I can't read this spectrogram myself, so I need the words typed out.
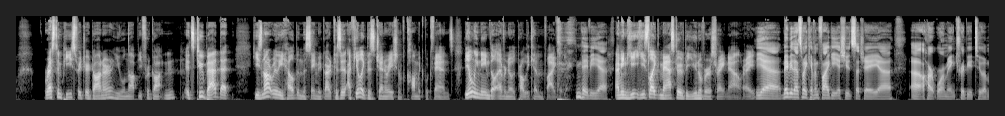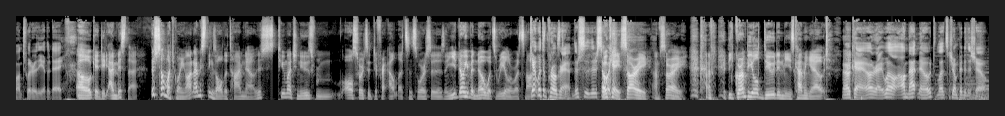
rest in peace, Richard Donner. You will not be forgotten. It's too bad that he's not really held in the same regard because I feel like this generation of comic book fans, the only name they'll ever know is probably Kevin Feige. maybe yeah. I mean, he he's like master of the universe right now, right? Yeah, maybe that's why Kevin Feige issued such a uh, uh, heartwarming tribute to him on Twitter the other day. oh, okay. Did I missed that? There's so much going on. I miss things all the time now. There's too much news from all sorts of different outlets and sources, and you don't even know what's real or what's not. Get with the program. Too. There's there's so okay. Much... Sorry, I'm sorry. the grumpy old dude in me is coming out. okay. All right. Well, on that note, let's jump into the show.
